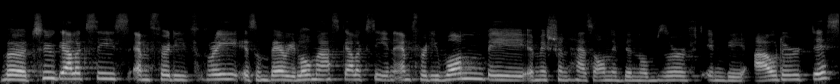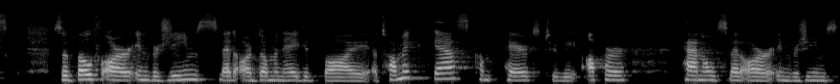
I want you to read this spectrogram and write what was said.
The two galaxies, M33 is a very low mass galaxy. In M31, the emission has only been observed in the outer disk. So both are in regimes that are dominated by atomic gas compared to the upper panels that are in regimes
